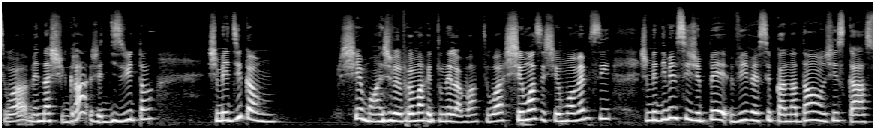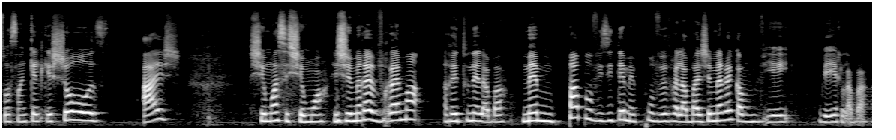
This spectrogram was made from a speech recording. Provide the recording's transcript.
tu vois, maintenant je suis grand, j'ai 18 ans, je me dis comme, chez moi, je vais vraiment retourner là-bas, tu vois. Chez moi, c'est chez moi. Même si, je me dis, même si je peux vivre ici au Canada jusqu'à 60 quelque chose âge, chez moi, c'est chez moi. J'aimerais vraiment retourner là-bas. Même pas pour visiter, mais pour vivre là-bas. J'aimerais comme vieillir, vieillir là-bas.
